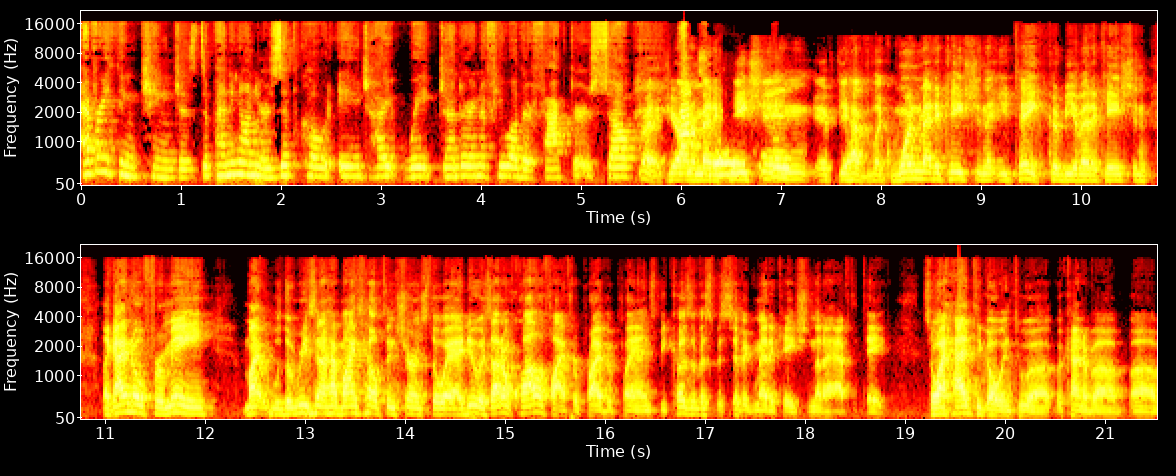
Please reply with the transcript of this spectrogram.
everything changes depending on your zip code, age, height, weight, gender, and a few other factors. So, right, if you're on a medication, really- if you have like one medication that you take, could be a medication. Like I know for me, my the reason I have my health insurance the way I do is I don't qualify for private plans because of a specific medication that I have to take. So I had to go into a, a kind of a, a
